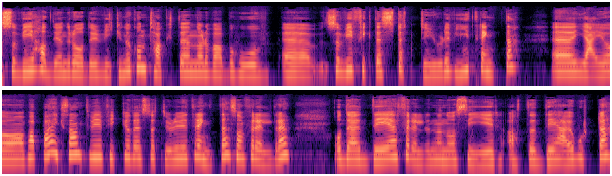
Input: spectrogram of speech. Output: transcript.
Så vi hadde jo en rådgiver vi kunne kontakte når det var behov. Så vi fikk det støttehjulet vi trengte. Eh, jeg og pappa, ikke sant. Vi fikk jo det støttehjulet vi trengte som foreldre. Og det er det foreldrene nå sier, at det er jo borte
